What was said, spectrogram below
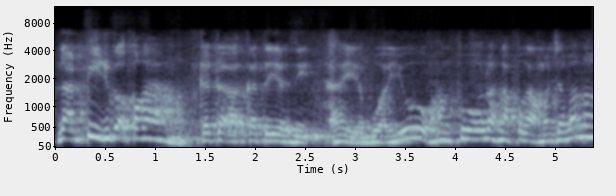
nak pi juga perang. Kata kata Yazid, "Hai Abu Ayyub, hang tua dah nak perang macam mana?"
